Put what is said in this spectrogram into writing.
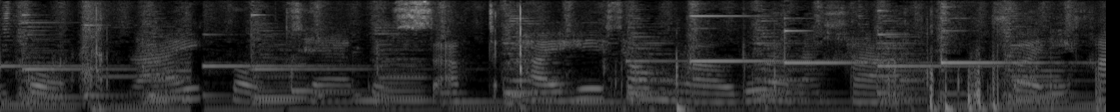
มกดไลค์ กดแชร์ กดซับสไครต์ให้ช่องเราด้วยนะคะ สวัสดีค่ะ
